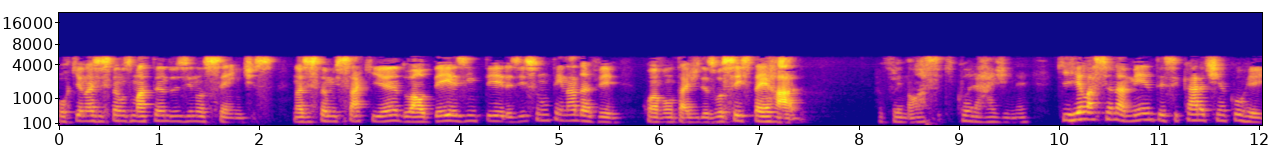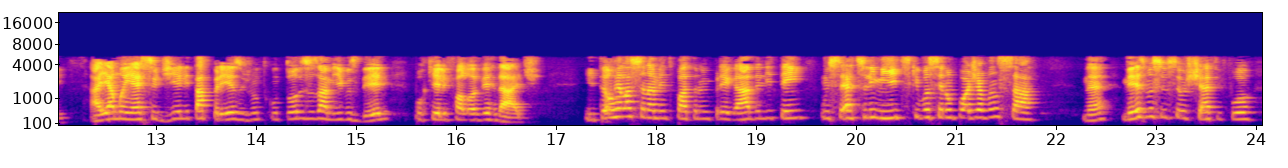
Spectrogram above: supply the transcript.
porque nós estamos matando os inocentes, nós estamos saqueando aldeias inteiras, isso não tem nada a ver com a vontade de Deus. Você está errado. Eu falei, nossa, que coragem, né? Que relacionamento esse cara tinha com o rei. Aí amanhece o dia ele está preso junto com todos os amigos dele porque ele falou a verdade. Então, o relacionamento patrão-empregado ele tem uns certos limites que você não pode avançar, né? Mesmo se o seu chefe for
